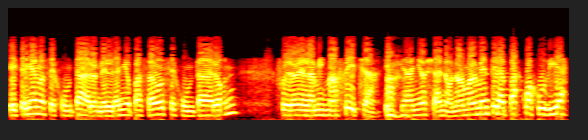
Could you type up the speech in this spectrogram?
Este año no se juntaron, el año pasado se juntaron fueron en la misma fecha. Este año ya no. Normalmente la Pascua judía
